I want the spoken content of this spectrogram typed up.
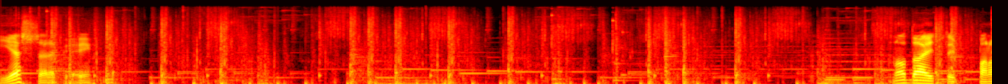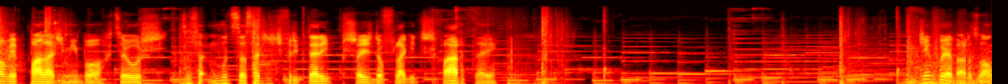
jeszcze lepiej. No daj tutaj panowie padać mi, bo chcę już móc zasadzić friptery i przejść do flagi czwartej. Dziękuję bardzo.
